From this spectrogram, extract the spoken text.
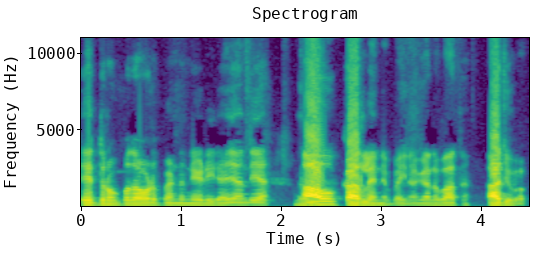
ਤੇ ਇਧਰੋਂ ਪਧੌੜ ਪਿੰਡ ਨੇੜੇ ਰਹਿ ਜਾਂਦੇ ਆ। ਆਓ ਕਰ ਲੈਨੇ ਬਾਈ ਨਾਲ ਗੱਲਬਾਤ। ਆਜੋ ਬਾਪੂ।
